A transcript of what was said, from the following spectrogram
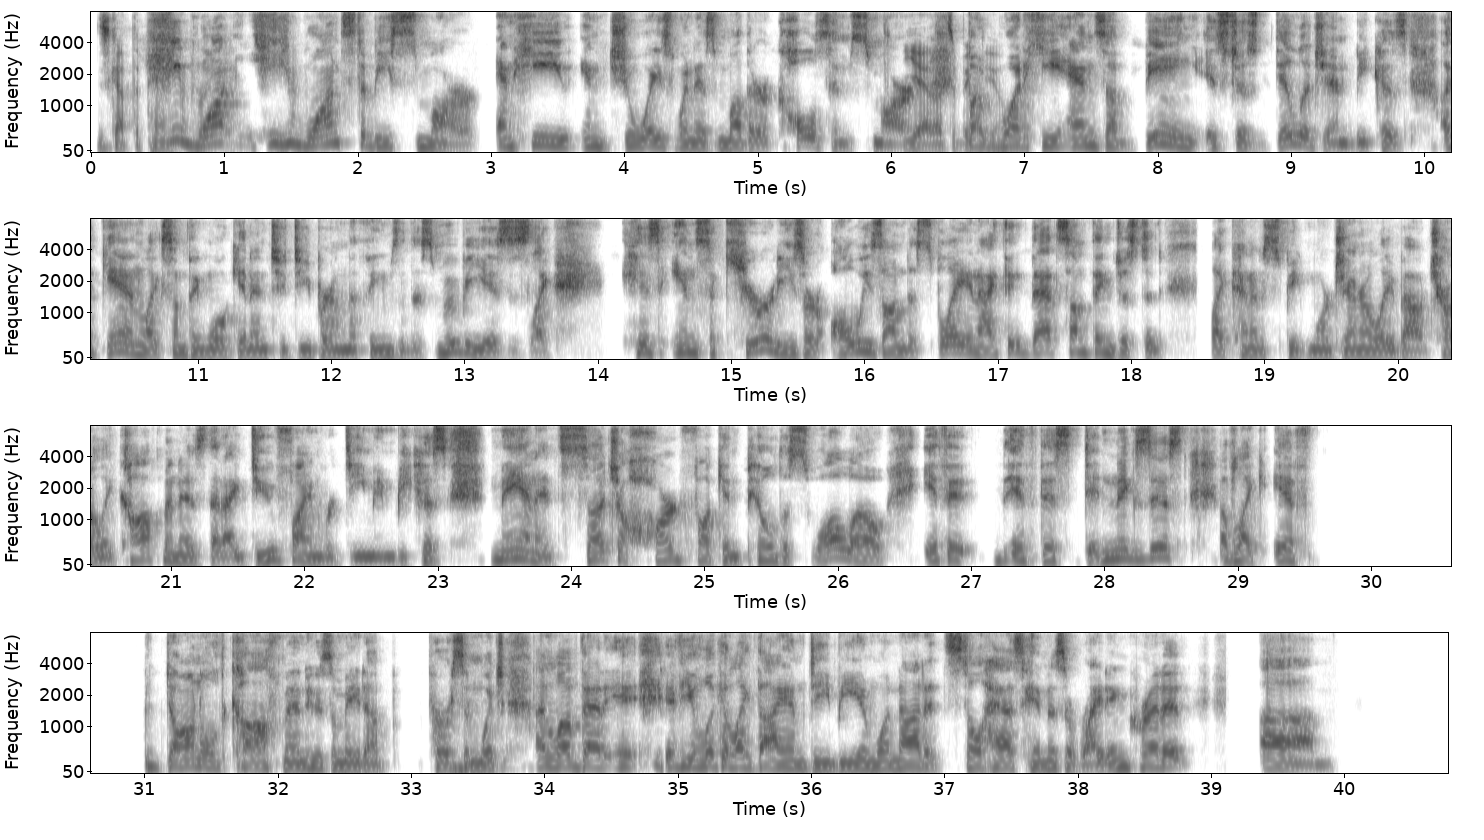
He's got the pen. he want he wants to be smart and he enjoys when his mother calls him smart Yeah, that's a big but deal. what he ends up being is just diligent because again like something we'll get into deeper in the themes of this movie is is like his insecurities are always on display and i think that's something just to like kind of speak more generally about charlie kaufman is that i do find redeeming because man it's such a hard fucking pill to swallow if it if this didn't exist of like if donald kaufman who's a made-up person which i love that it, if you look at like the imdb and whatnot it still has him as a writing credit um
